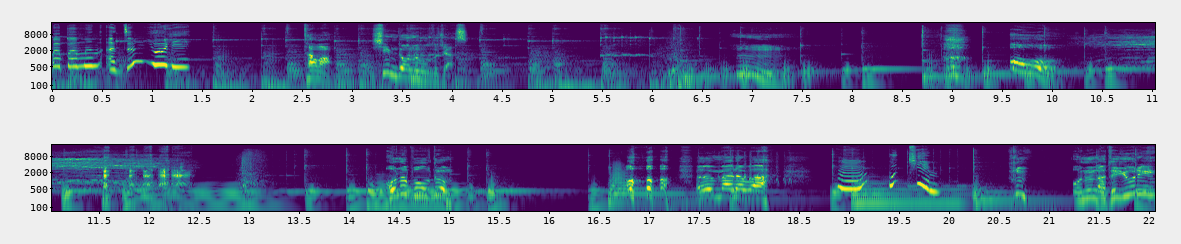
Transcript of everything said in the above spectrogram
Babamın adı Yuri. Tamam. Şimdi onu bulacağız. Hmm. Oo. onu buldum. Oh, merhaba. Bu kim? Onun adı Yuri.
